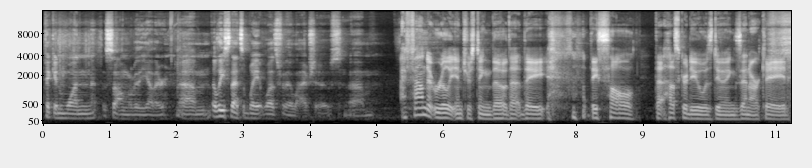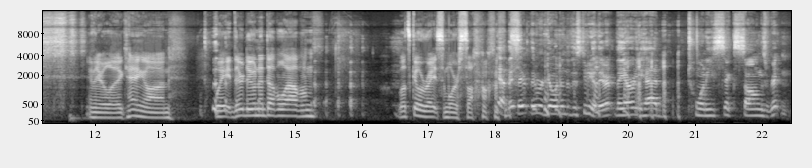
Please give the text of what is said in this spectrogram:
picking one song over the other. Um, at least that's the way it was for their live shows. Um, I found it really interesting though that they they saw that Husker Du was doing Zen Arcade, and they were like, "Hang on, wait, they're doing a double album. Let's go write some more songs." Yeah, they, they, they were going into the studio. They they already had 26 songs written,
